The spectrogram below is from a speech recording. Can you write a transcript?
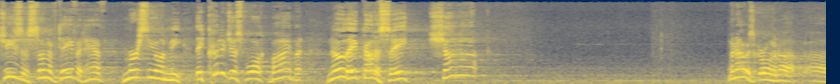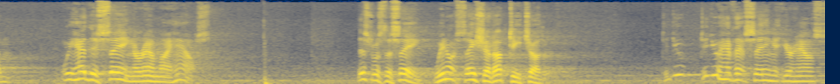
Jesus, son of David, have mercy on me. They could have just walked by, but no, they've got to say, shut up. When I was growing up, um, we had this saying around my house this was the saying. We don't say shut up to each other. Did you, did you have that saying at your house?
